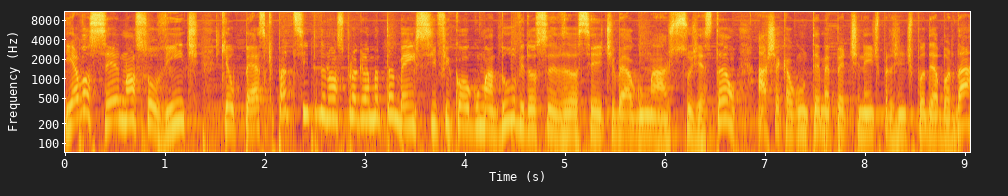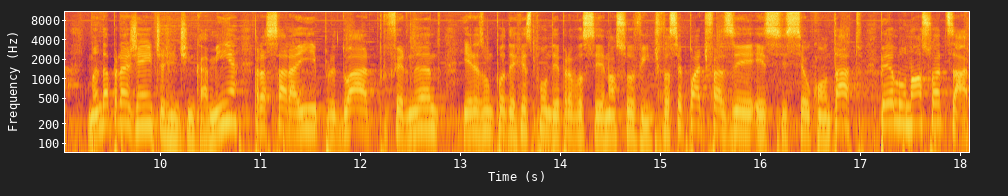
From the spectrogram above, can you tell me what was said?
e a você, nosso ouvinte, que eu peço que participe do nosso programa também. Se ficou alguma dúvida ou se você tiver alguma sugestão, acha que algum tema é pertinente para a gente poder abordar, manda para a gente, a gente encaminha para Saraí, para Eduardo, para Fernando e eles vão poder responder para você, nosso ouvinte. Você pode fazer esse seu contato pelo nosso WhatsApp,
